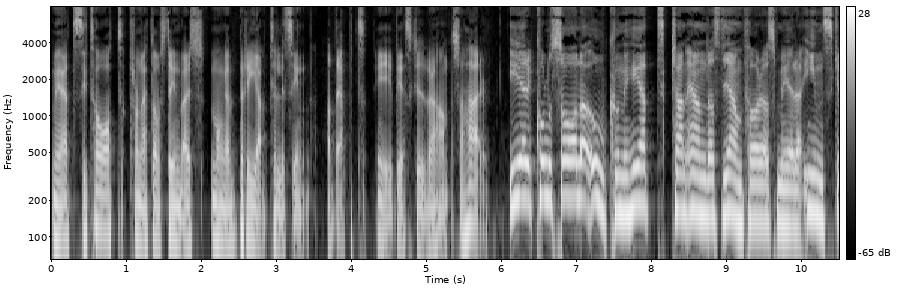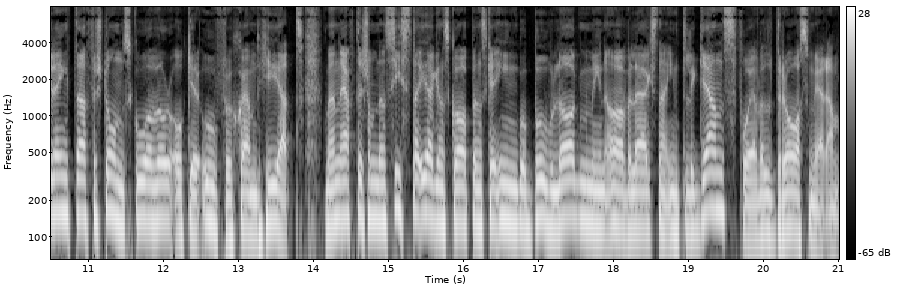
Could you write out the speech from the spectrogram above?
med ett citat från ett av Strindbergs många brev till sin adept. I det skriver han så här. Er kolossala okunnighet kan endast jämföras med era inskränkta förståndsgåvor och er oförskämdhet. Men eftersom den sista egenskapen ska ingå bolag med min överlägsna intelligens får jag väl dras med den.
